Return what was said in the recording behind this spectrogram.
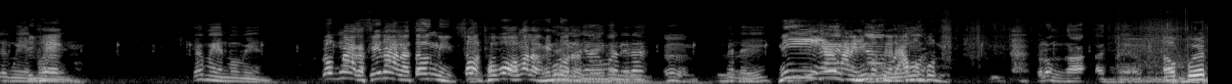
จักแม่นพี่บ่แขแม่กนจักแม่นบ่แม่น ลงหน้ากับเสียหน้าละเติงนี่ซอดพอวอมาแล้วเห็นหมดย่างมานี่นะเออแม่นไหนนี่ยางมานี่เห็นหมดเสือดาวมงคลก็ลงอะเอาเอาปิด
